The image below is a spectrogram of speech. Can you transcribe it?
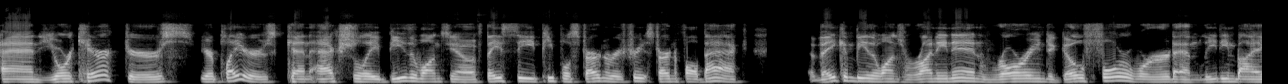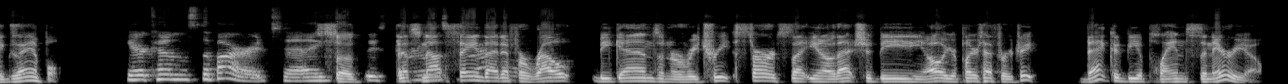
And your characters, your players can actually be the ones, you know, if they see people starting to retreat, starting to fall back, they can be the ones running in, roaring to go forward and leading by example. Here comes the bard to So that's not saying that if a route begins and a retreat starts that you know that should be oh your players have to retreat that could be a planned scenario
